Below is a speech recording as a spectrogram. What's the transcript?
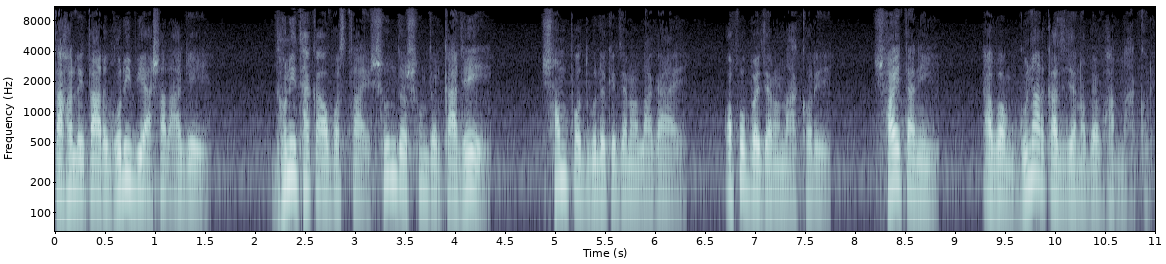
তাহলে তার গরিবী আসার আগে ধনী থাকা অবস্থায় সুন্দর সুন্দর কাজে সম্পদগুলোকে যেন লাগায়, অপব্যয় যেন না করে, শয়তানি এবং গুনার কাজে যেন ব্যবহার না করে।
